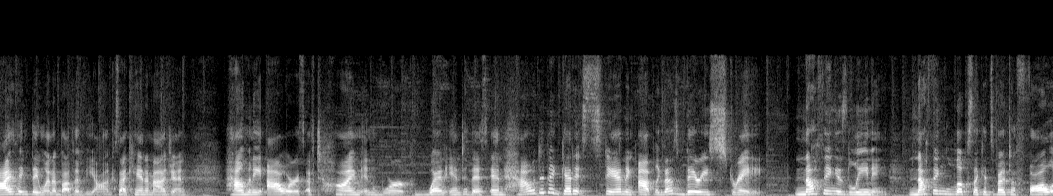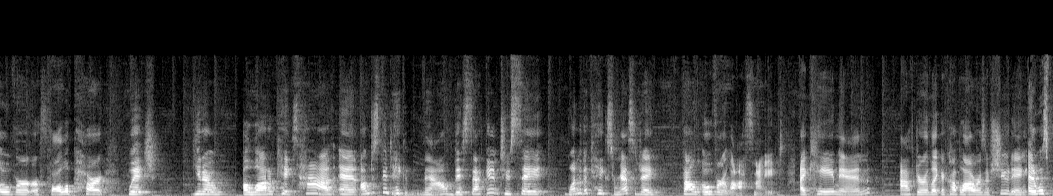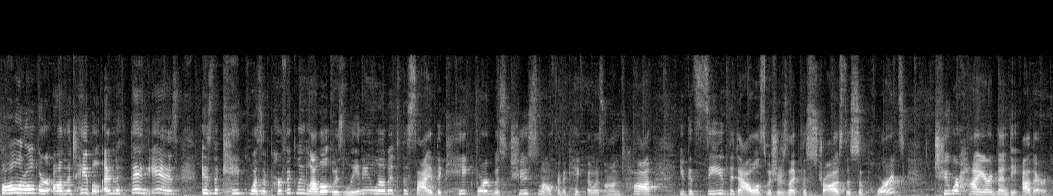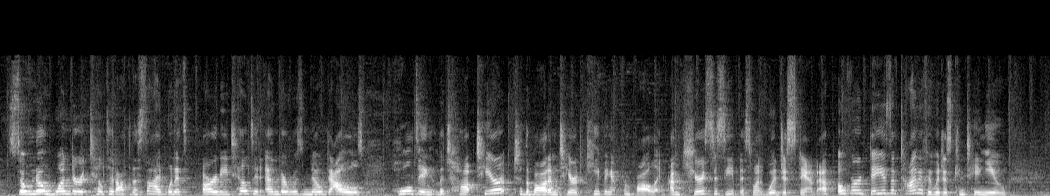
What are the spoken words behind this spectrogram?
I think they went above and beyond because I can't imagine how many hours of time and work went into this and how did they get it standing up? Like that's very straight. Nothing is leaning. Nothing looks like it's about to fall over or fall apart, which, you know, a lot of cakes have. And I'm just gonna take now, this second, to say one of the cakes from yesterday fell over last night. I came in after like a couple hours of shooting and it was falling over on the table. And the thing is, is the cake wasn't perfectly level. It was leaning a little bit to the side. The cake board was too small for the cake that was on top. You could see the dowels, which is like the straws, the supports, two were higher than the other. So no wonder it tilted off to the side when it's already tilted and there was no dowels holding the top tier to the bottom tier, keeping it from falling. I'm curious to see if this one would just stand up over days of time, if it would just continue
